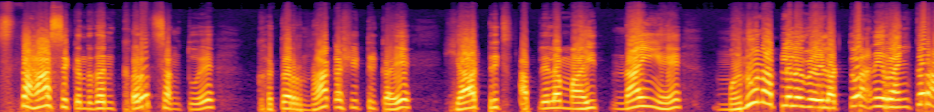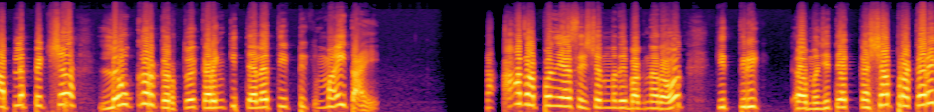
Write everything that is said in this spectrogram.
सहा सेकंदात आणि खरंच सांगतोय खतरनाक अशी ट्रिक आहे. ह्या ट्रिक्स आपल्याला माहीत नाहीये. म्हणून आपल्याला वेळ लागतो आणि रँकर आपल्यापेक्षा लवकर करतोय कारण की त्याला ती ट्रिक माहीत आहे. आज आपण या सेशनमध्ये बघणार आहोत की ट्रिक म्हणजे ते कशा प्रकारे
